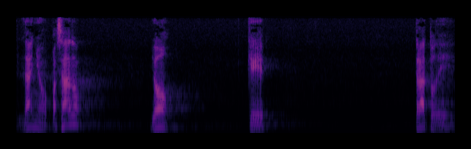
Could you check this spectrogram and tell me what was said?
El año pasado, yo que trato de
